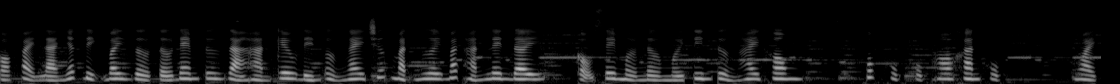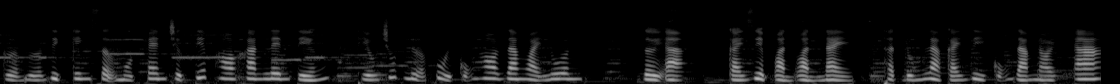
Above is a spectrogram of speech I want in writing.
Có phải là nhất định bây giờ tớ đem tư giả hàn kêu đến ở ngay trước mặt ngươi bắt hắn lên đây? Cậu CMN mới tin tưởng hay không? Phúc khục khục ho khan khục. Ngoài cửa hứa dịch kinh sợ một phen trực tiếp ho khan lên tiếng, thiếu chút nữa phủi cũng ho ra ngoài luôn. Rời ạ, cái Diệp Oản Oản này, thật đúng là cái gì cũng dám nói a.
